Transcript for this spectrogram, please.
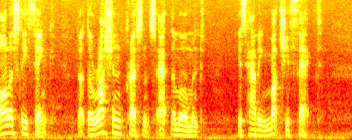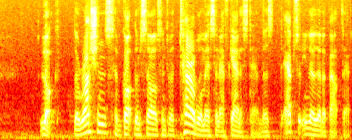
honestly think that the Russian presence at the moment is having much effect. Look, the Russians have got themselves into a terrible mess in Afghanistan. There's absolutely no doubt about that.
